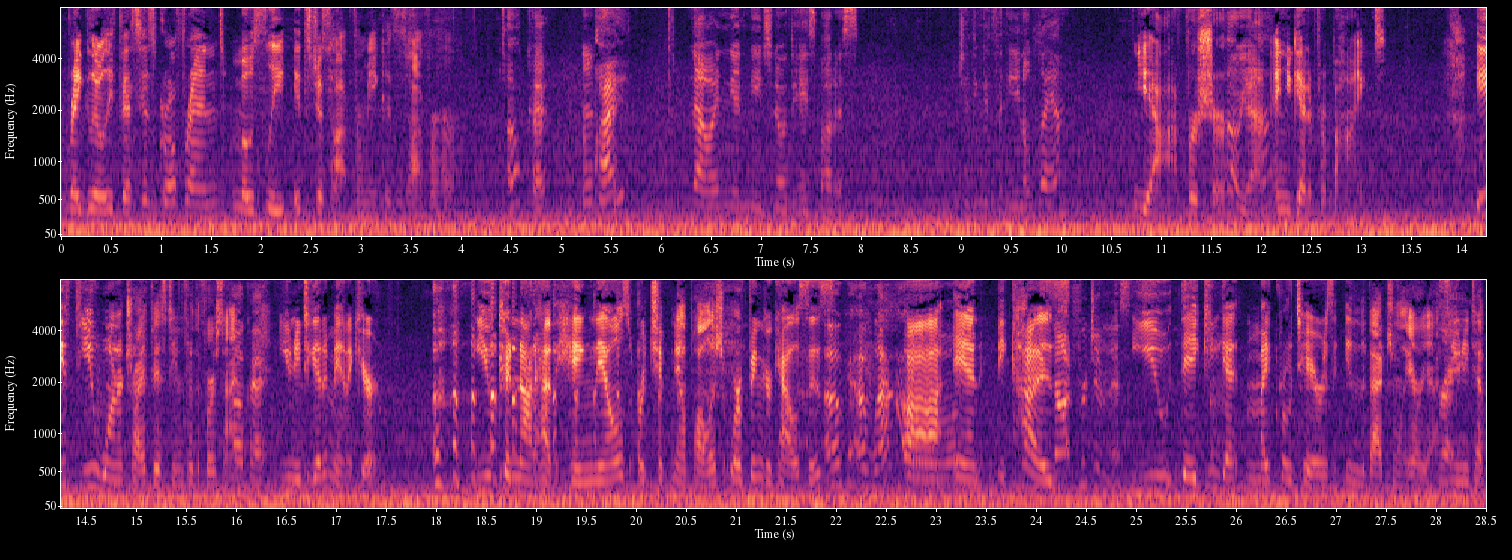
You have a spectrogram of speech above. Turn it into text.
regularly fists his girlfriend. Mostly it's just hot for me because it's hot for her. Okay. Okay. Now I need to know what the A spot is. Do you think it's the anal gland? Yeah, for sure. Oh, yeah? And you get it from behind. If you want to try fisting for the first time, Okay. you need to get a manicure. you could not have hangnails or chip nail polish or finger calluses. Okay. Oh, wow. Uh, and because not for gymnasts. you they can get micro tears in the vaginal area. right. So you need to have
